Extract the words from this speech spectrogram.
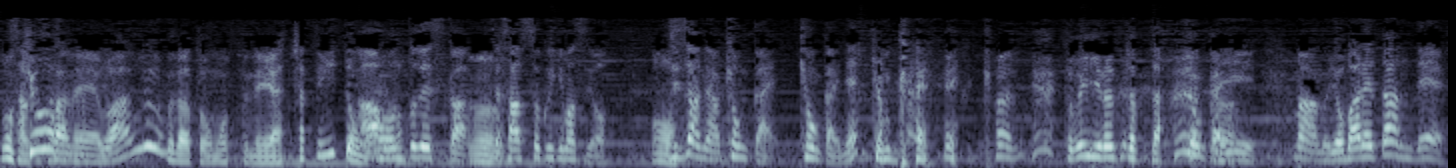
もう今日はね、ワンルームだと思ってね、やっちゃっていいと思うあ、本当ですか。うん、じゃあ早速いきますよ。実はね、今回、今回ね。今回、そこ拾っちゃった。今回、まああの、呼ばれたんで、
